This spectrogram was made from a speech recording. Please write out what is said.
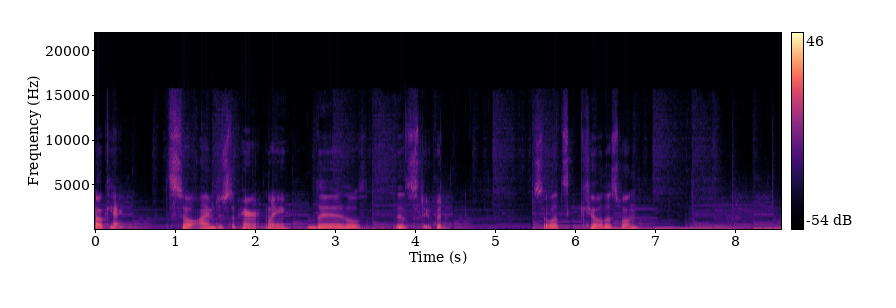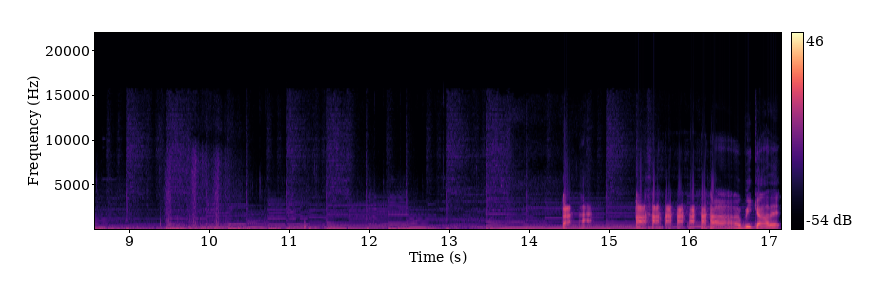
Okay, so I'm just apparently little, little stupid. So let's kill this one. we got it.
